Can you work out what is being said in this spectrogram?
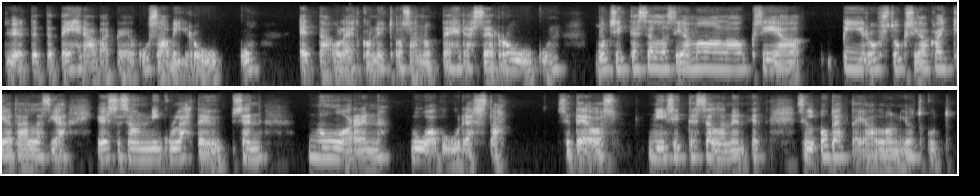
työt, että tehdään vaikka joku saviruukku, että oletko nyt osannut tehdä sen ruukun. Mutta sitten sellaisia maalauksia, piirustuksia, kaikkea tällaisia, joissa se on niin kuin lähtee sen nuoren luovuudesta se teos, niin sitten sellainen, että sillä opettajalla on jotkut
